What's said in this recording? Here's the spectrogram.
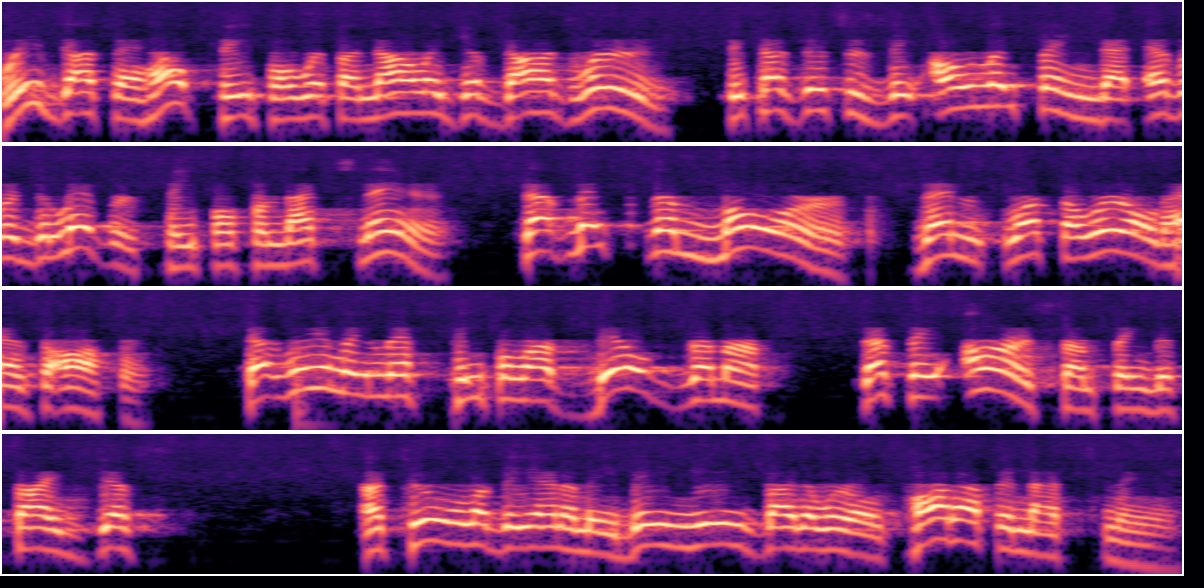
We've got to help people with a knowledge of God's Word because this is the only thing that ever delivers people from that snare. That makes them more than what the world has to offer. That really lifts people up, builds them up, that they are something besides just a tool of the enemy being used by the world, caught up in that snare.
